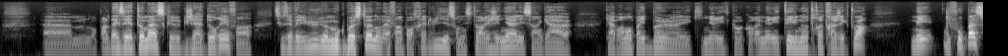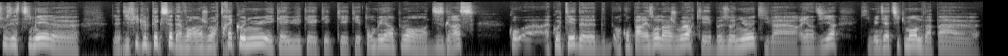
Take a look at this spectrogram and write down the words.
Euh, on parle d'Isaiah Thomas que, j'ai adoré. Enfin, si vous avez lu le MOOC Boston, on a fait un portrait de lui et son histoire est géniale. Et c'est un gars euh, qui a vraiment pas eu de bol et qui mérite, qui aurait mérité une autre trajectoire. Mais il faut pas sous-estimer le, la difficulté que c'est d'avoir un joueur très connu et qui, a eu, qui, est tombé un peu en disgrâce à côté en comparaison d'un joueur qui est besogneux, qui va rien dire, qui médiatiquement ne va pas euh,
